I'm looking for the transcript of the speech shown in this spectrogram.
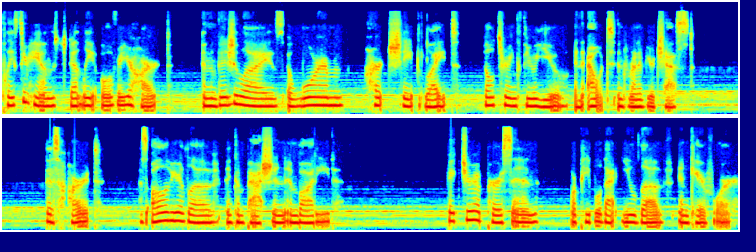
place your hands gently over your heart and visualize a warm, heart shaped light filtering through you and out in front of your chest. This heart has all of your love and compassion embodied. Picture a person or people that you love and care for.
